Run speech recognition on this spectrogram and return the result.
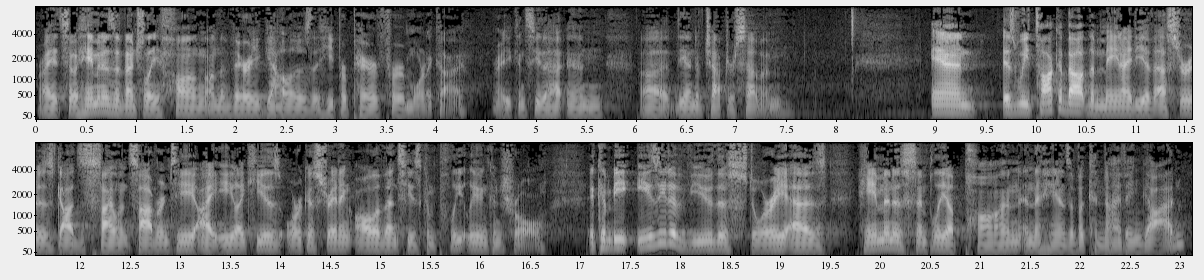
right? So Haman is eventually hung on the very gallows that he prepared for Mordecai, right? You can see that in uh, the end of chapter 7. And as we talk about the main idea of Esther is God's silent sovereignty, i.e., like he is orchestrating all events, he is completely in control. It can be easy to view this story as Haman is simply a pawn in the hands of a conniving God.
